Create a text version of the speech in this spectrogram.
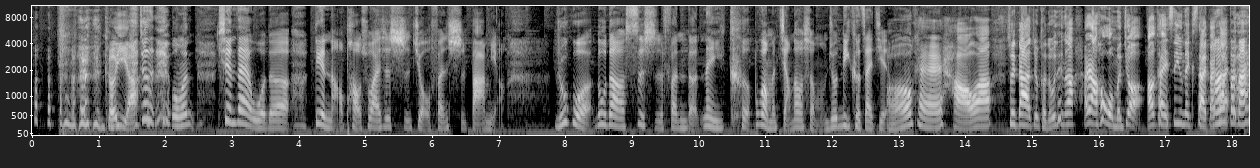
可以啊，就是我们现在我的电脑跑出来是十九分十八秒，如果录到四十分的那一刻，不管我们讲到什么，我们就立刻再见。OK，好啊，所以大家就可能会听到，啊、然后我们就 OK，see、you next time，拜拜。啊，拜拜。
